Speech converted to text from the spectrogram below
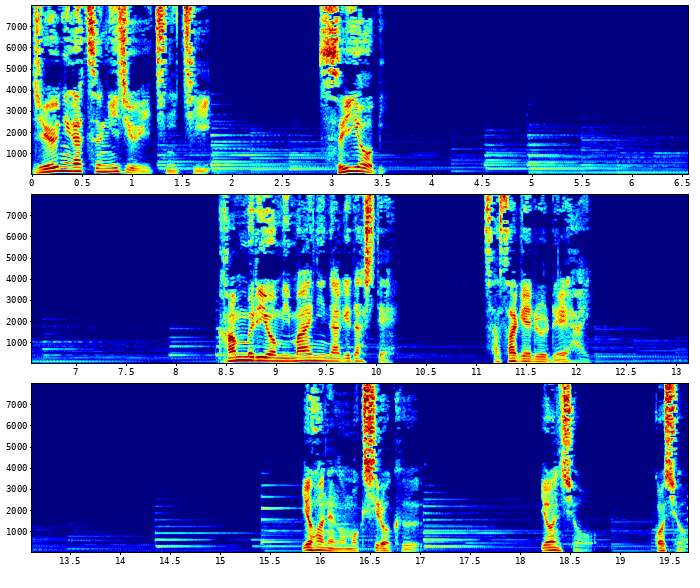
12月21日、水曜日。冠を見舞いに投げ出して、捧げる礼拝。ヨハネの目視録、4章、5章。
